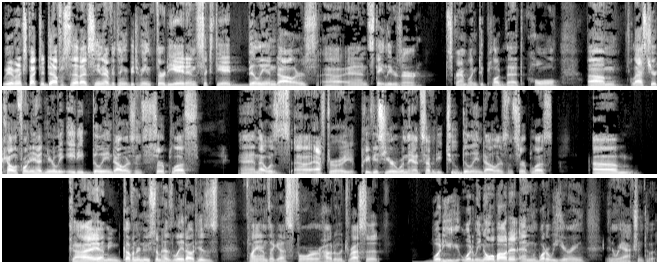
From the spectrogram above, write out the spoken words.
we have an expected deficit. I've seen everything between 38 and 68 billion dollars, uh, and state leaders are scrambling to plug that hole. Um, last year, California had nearly 80 billion dollars in surplus, and that was uh, after a previous year when they had 72 billion dollars in surplus. Um, Guy, I mean, Governor Newsom has laid out his plans, I guess, for how to address it. What do you what do we know about it, and what are we hearing in reaction to it?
